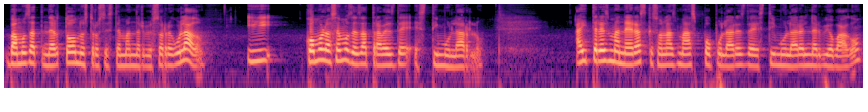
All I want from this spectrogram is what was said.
vamos a tener todo nuestro sistema nervioso regulado. Y cómo lo hacemos es a través de estimularlo. Hay tres maneras que son las más populares de estimular el nervio vago.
